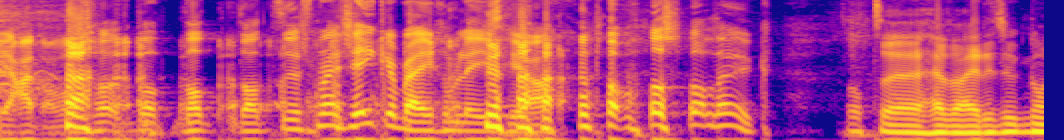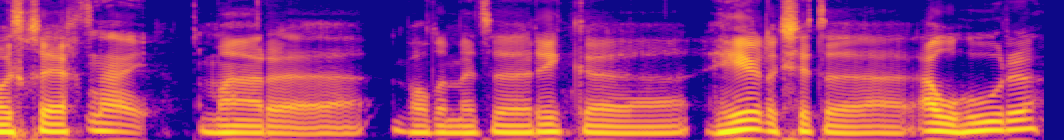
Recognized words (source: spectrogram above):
Ja dat, was wel, dat, dat, dat is mij zeker bijgebleven, ja. dat was wel leuk. Dat eh, hebben wij natuurlijk nooit gezegd. Nee, Maar eh, we hadden met eh, Rick eh, heerlijk zitten ouwe hoeren.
